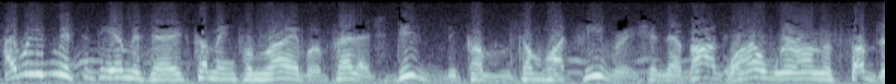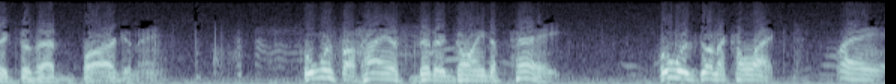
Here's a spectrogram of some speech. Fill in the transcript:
I will admit that the emissaries coming from rival prelates did become somewhat feverish in their bargaining. While we're on the subject of that bargaining, who was the highest bidder going to pay? Who was going to collect? Why,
